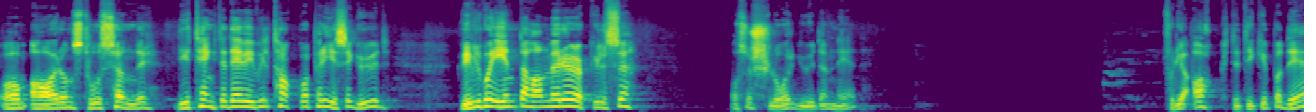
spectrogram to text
om Arons to sønner. De tenkte det. Vi vil takke og prise Gud. Vi vil gå inn til Han med røkelse. Og så slår Gud dem ned. For de aktet ikke på det,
